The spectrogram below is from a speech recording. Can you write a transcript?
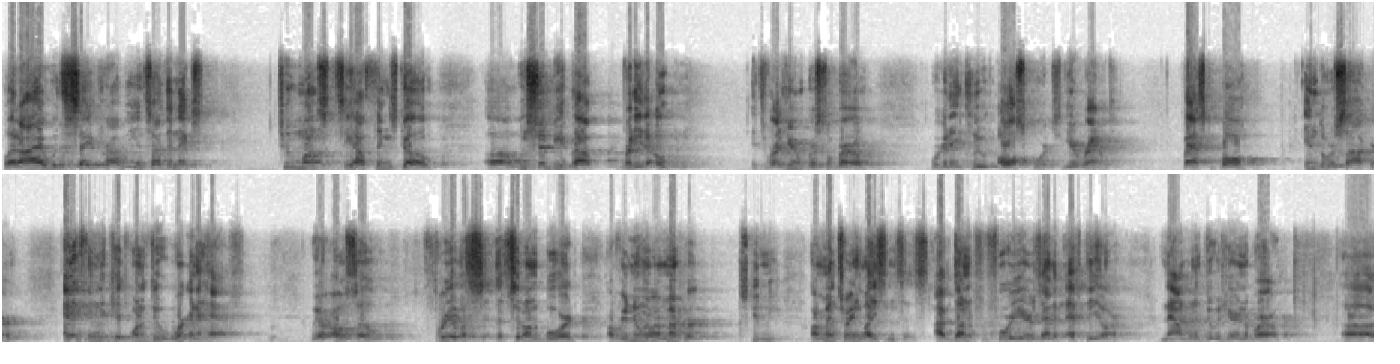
But I would say probably inside the next two months, see how things go, uh, we should be about ready to open. It's right here in Bristol Borough. We're going to include all sports year-round. Basketball, indoor soccer, anything the kids want to do, we're going to have. We are also, three of us that sit on the board are renewing our member, excuse me, our mentoring licenses. I've done it for four years out of FDR. Now I'm going to do it here in the borough. Uh,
